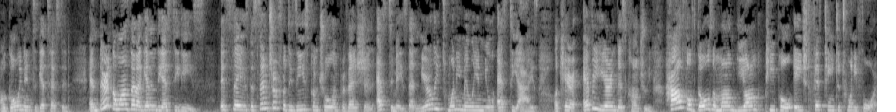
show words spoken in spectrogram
are going in to get tested. And they're the ones that are getting the STDs. It says the Center for Disease Control and Prevention estimates that nearly 20 million new STIs occur every year in this country, half of those among young people aged 15 to 24.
